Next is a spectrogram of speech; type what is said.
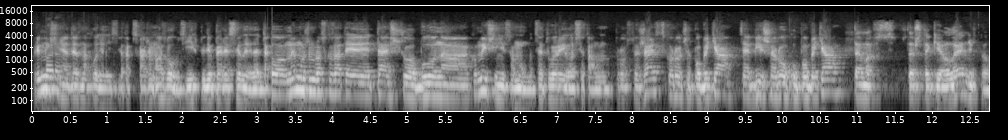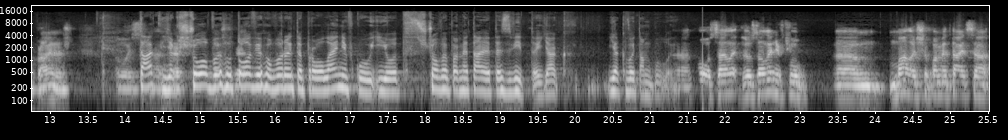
приміщення, де знаходилися, так скажемо, азовці, їх туди переселили. Так то ми можемо розказати те, що було на комишені самому. Це творилося там просто жесть, коротше, побиття. Це більше року побиття. Тема все ж таки Оленівка, правильно ж? Ось Так, якщо ви готові говорити про Оленівку, і от що ви пам'ятаєте звідти, як, як ви там були? Е, Ну, за, Оленівку ем, мало що пам'ятається,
